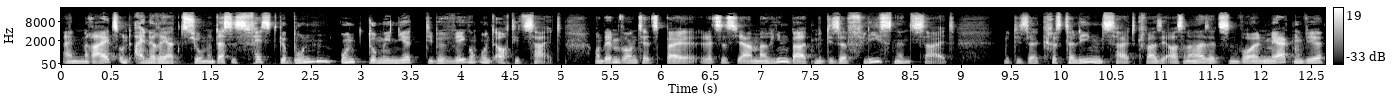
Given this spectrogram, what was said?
einen Reiz und eine Reaktion. Und das ist fest gebunden und dominiert die Bewegung und auch die Zeit. Und wenn wir uns jetzt bei letztes Jahr Marienbad mit dieser fließenden Zeit mit dieser kristallinen Zeit quasi auseinandersetzen wollen, merken wir,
